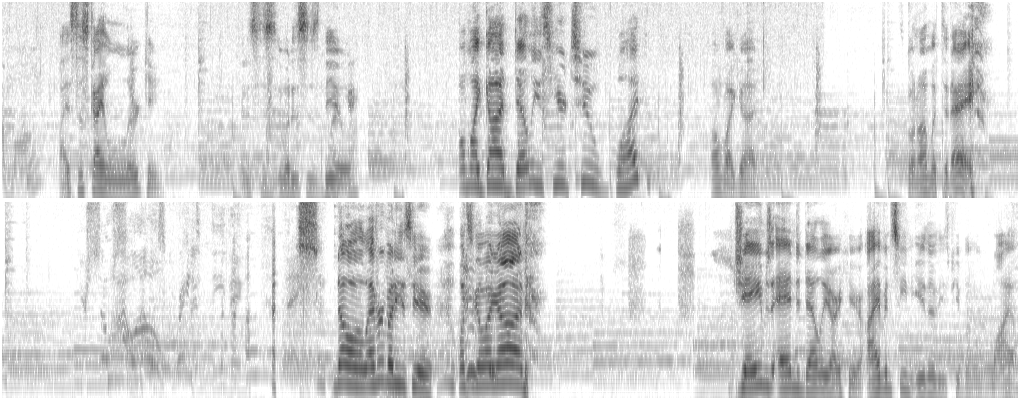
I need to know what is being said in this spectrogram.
Among? Why is this guy lurking? What is his, what is his deal? Lurking. Oh my god, Deli's here too. What? Oh my god. What's going on with today? You're so wow, that great. I'm leaving. Thanks. no, everybody's here. What's going on? James and Deli are here. I haven't seen either of these people in a while.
